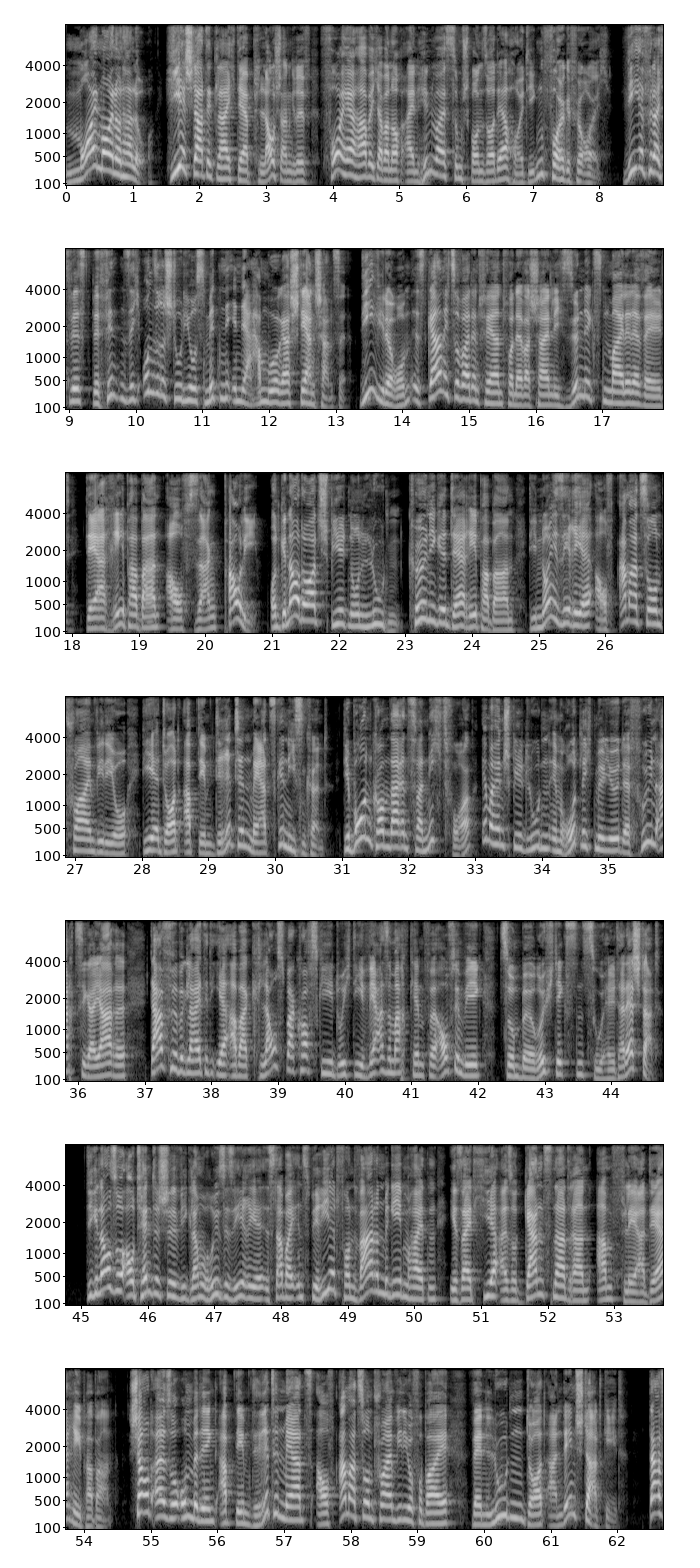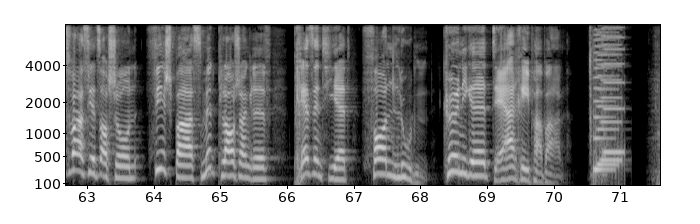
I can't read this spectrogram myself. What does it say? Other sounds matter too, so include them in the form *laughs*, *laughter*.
Moin moin und hallo. Hier startet gleich der Plauschangriff. Vorher habe ich aber noch einen Hinweis zum Sponsor der heutigen Folge für euch. Wie ihr vielleicht wisst, befinden sich unsere Studios mitten in der Hamburger Sternschanze. Die wiederum ist gar nicht so weit entfernt von der wahrscheinlich sündigsten Meile der Welt, der Reeperbahn auf St. Pauli. Und genau dort spielt nun Luden, Könige der Reeperbahn, die neue Serie auf Amazon Prime Video, die ihr dort ab dem 3. März genießen könnt. Die Bohnen kommen darin zwar nicht vor, immerhin spielt Luden im Rotlichtmilieu der frühen 80er Jahre, dafür begleitet ihr aber Klaus Barkowski durch diverse Machtkämpfe auf dem Weg zum berüchtigsten Zuhälter der Stadt. Die genauso authentische wie glamouröse Serie ist dabei inspiriert von wahren Begebenheiten. Ihr seid hier also ganz nah dran am Flair der Reeperbahn. Schaut also unbedingt ab dem 3. März auf Amazon Prime Video vorbei, wenn Luden dort an den Start geht. Das war's jetzt auch schon. Viel Spaß mit Plauschangriff, präsentiert von Luden, Könige der Reeperbahn.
